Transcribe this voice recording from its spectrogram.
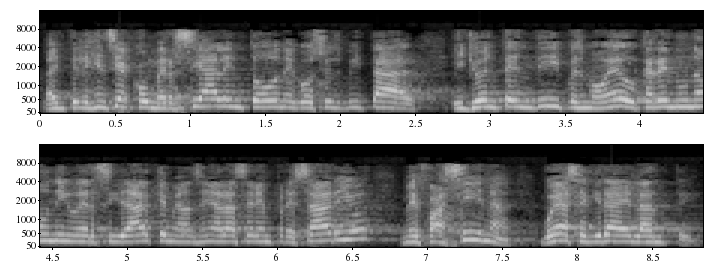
la inteligencia comercial en todo negocio es vital. Y yo entendí, pues me voy a educar en una universidad que me va a enseñar a ser empresario. Me fascina. Voy a seguir adelante.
